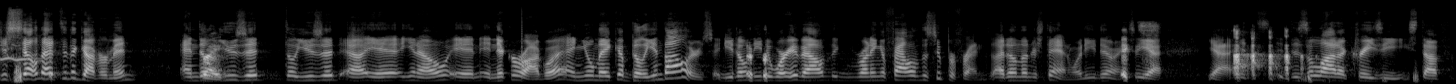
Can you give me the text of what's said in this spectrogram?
just sell that to the government, and they'll right. use it. They'll use it, uh, you know, in, in Nicaragua, and you'll make a billion dollars, and you don't need to worry about running afoul of the Super Friends. I don't understand. What are you doing? So yeah, yeah, it's, it, there's a lot of crazy stuff.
